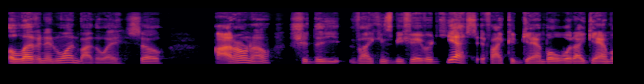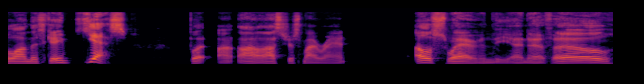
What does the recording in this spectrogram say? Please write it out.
11 and 1, by the way. So I don't know. Should the Vikings be favored? Yes. If I could gamble, would I gamble on this game? Yes. But uh, uh, that's just my rant. Elsewhere in the NFL,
